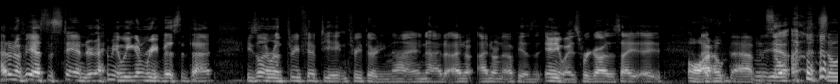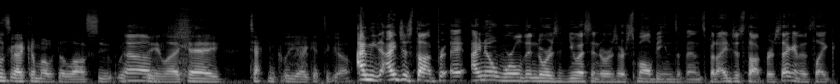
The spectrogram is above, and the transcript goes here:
I don't know if he has the standard. I mean, we can revisit that. He's only run 358 and 339. I, I, don't, I don't know if he has. Anyways, regardless, I. I Oh, I, hope that happens. Yeah. Some- someone's got to come up with a lawsuit with Um, being like, hey, technically I get to go. I mean, I just thought. For, I- know World Indoors and U.S. Indoors are small beans events, but I just thought for a second it's like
